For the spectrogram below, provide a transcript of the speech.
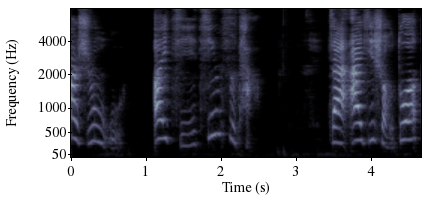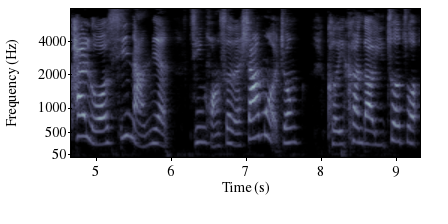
二十五，埃及金字塔，在埃及首都开罗西南面金黄色的沙漠中，可以看到一座座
